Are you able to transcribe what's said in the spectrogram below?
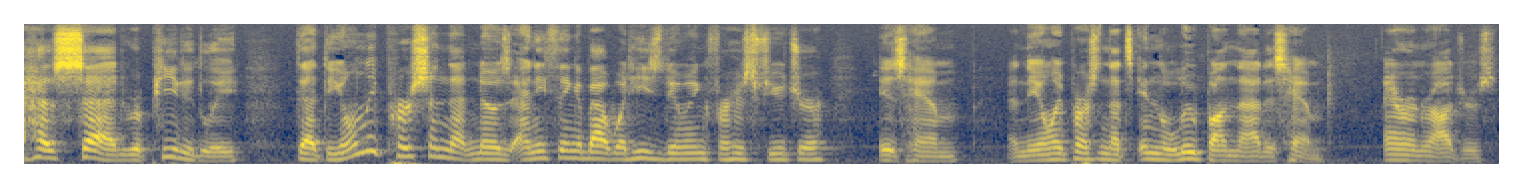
has said repeatedly that the only person that knows anything about what he's doing for his future is him, and the only person that's in the loop on that is him, Aaron Rodgers.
